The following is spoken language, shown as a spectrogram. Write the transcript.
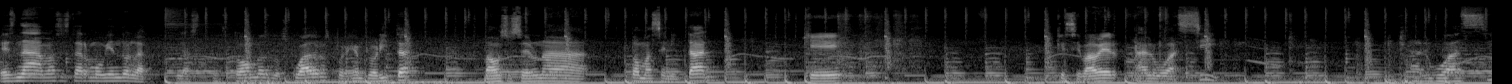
es nada más estar moviendo la- las, las tomas, los cuadros. Por ejemplo, ahorita vamos a hacer una toma cenital que, que se va a ver algo así. Algo así.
